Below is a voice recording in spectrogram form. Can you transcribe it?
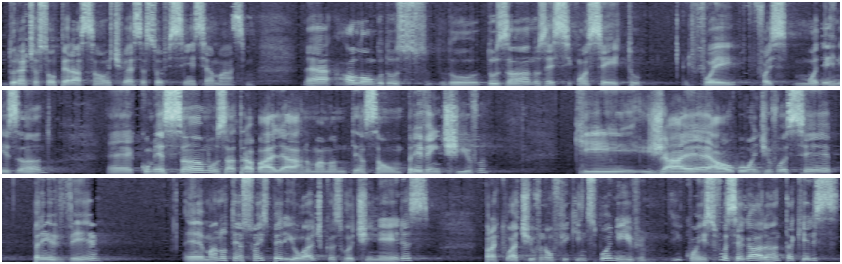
durante a sua operação e tivesse a sua eficiência máxima. Né? Ao longo dos, do, dos anos, esse conceito foi, foi modernizando. É, começamos a trabalhar numa manutenção preventiva, que já é algo onde você prevê é, manutenções periódicas, rotineiras, para que o ativo não fique indisponível. E com isso você garanta aqueles,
